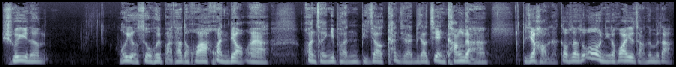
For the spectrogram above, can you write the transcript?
所以呢，我有时候会把他的花换掉啊，换成一盆比较看起来比较健康的啊，比较好的，告诉他说：“哦，你的花又长这么大。”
